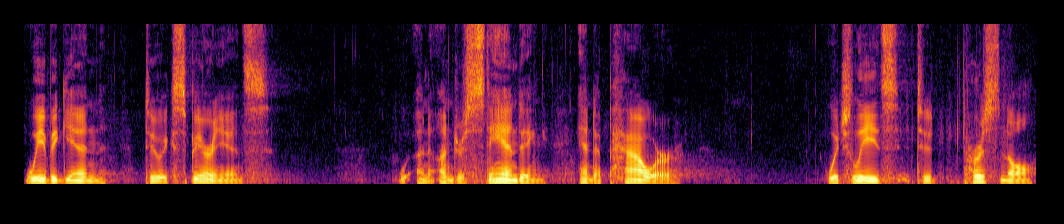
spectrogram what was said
we begin to experience an understanding and a power which leads to personal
